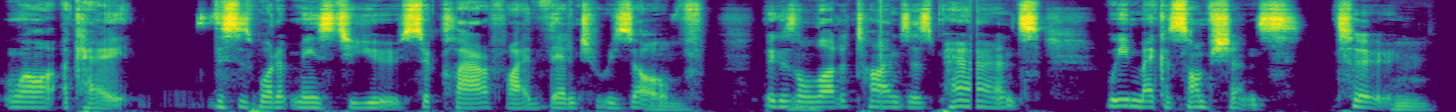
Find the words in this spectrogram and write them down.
well, okay, this is what it means to you. So clarify, then to resolve. Mm. Because mm. a lot of times as parents, we make assumptions too. Mm.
